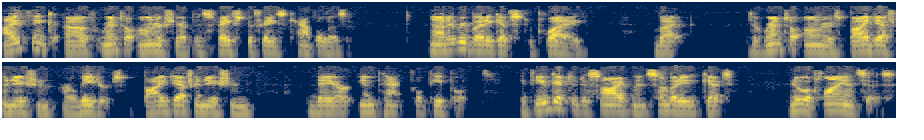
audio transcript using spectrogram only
I think of rental ownership as face to face capitalism not everybody gets to play, but the rental owners, by definition, are leaders. By definition, they are impactful people. If you get to decide when somebody gets new appliances,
